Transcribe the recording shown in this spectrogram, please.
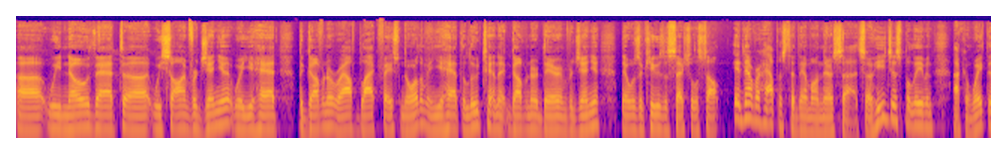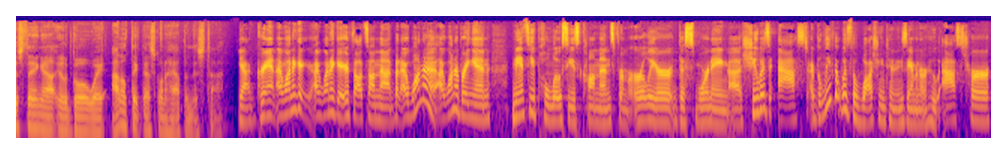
Uh, we know that uh, we saw in Virginia where you had the governor, Ralph Blackface Northam, and you had the lieutenant governor there in Virginia that was accused of sexual assault. It never happens to them on their side. So he's just believing, I can wait this thing out, it'll go away. I don't think that's going to happen this time. Yeah, Grant, I want to get I want to get your thoughts on that, but I want to I want to bring in Nancy Pelosi's comments from earlier this morning. Uh, she was asked, I believe it was the Washington Examiner who asked her,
